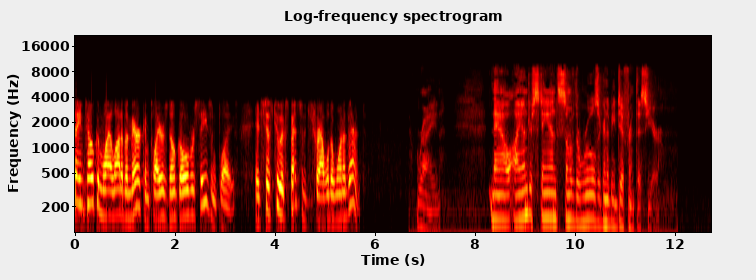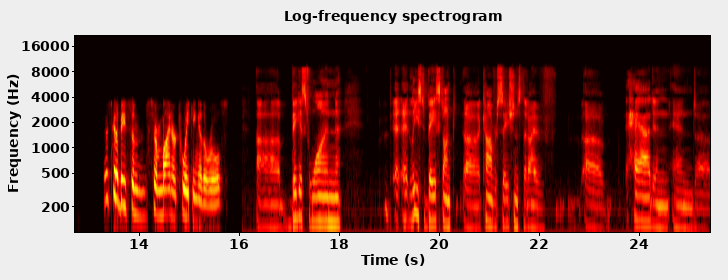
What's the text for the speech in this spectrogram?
same token, why a lot of American players don't go overseas and plays. It's just too expensive to travel to one event. Right. Now, I understand some of the rules are going to be different this year. There's going to be some some minor tweaking of the rules. Uh, biggest one, at least based on uh, conversations that I've uh, had and and uh,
